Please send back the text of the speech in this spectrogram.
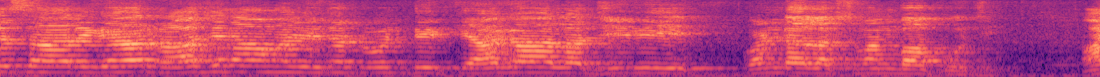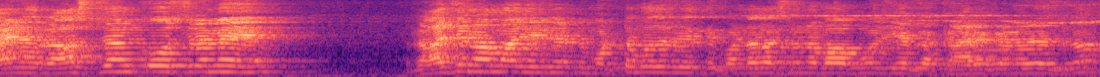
మొట్టమొదటిసారిగా రాజీనామా చేసినటువంటి త్యాగాల జీవి కొండ లక్ష్మణ్ బాపూజీ. ఆయన రాష్ట్రం కోసమే రాజీనామా చేసినట్టు మొట్టమొదటి వ్యక్తి కొండ లక్ష్మణ బాపూజీ యొక్క కార్యక్రమం చేస్తున్నాం.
